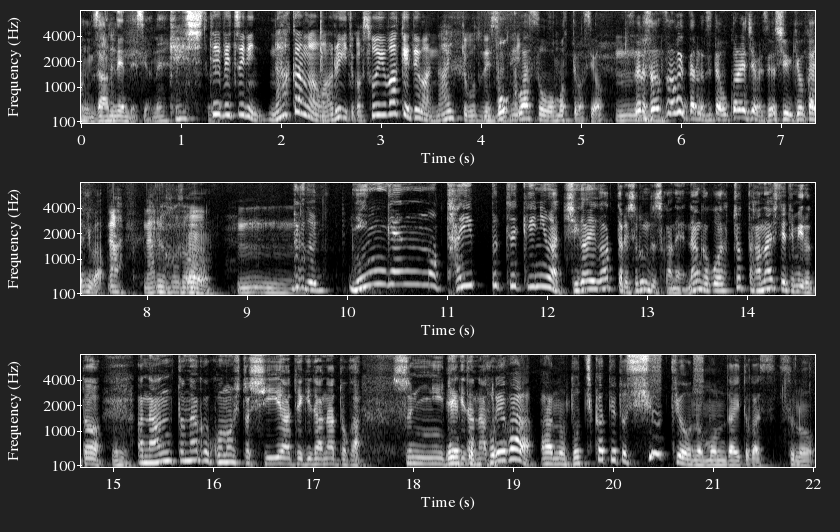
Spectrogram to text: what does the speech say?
うん残念ですよね。決して別に仲が悪いとかそういうわけではないってことですよね。僕はそう思ってますよ。うんそれそう言ったら絶対怒られちゃいますよ宗教家には。あなるほど。うん。うんだけど人間のタイプ的には違いがあったりするんですかね？なんかこうちょっと話しててみると、うん。あなんとなくこの人シーア的だなとかスンニーえっと的だなとか、これはあのどっちかというと宗教の問題とかその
